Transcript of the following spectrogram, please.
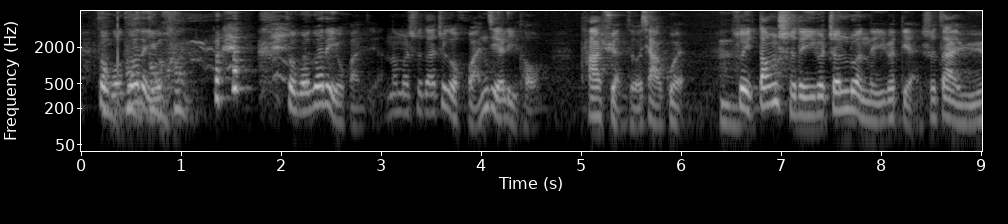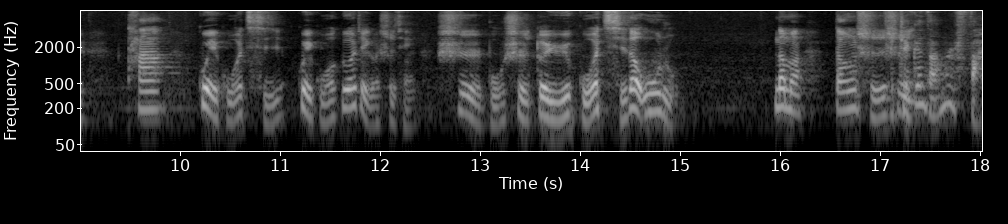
奏国歌的一个 奏国歌的一个环节。那么是在这个环节里头，他选择下跪。所以当时的一个争论的一个点是在于，他跪国旗、跪国歌这个事情。是不是对于国旗的侮辱？那么当时是这跟咱们是反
